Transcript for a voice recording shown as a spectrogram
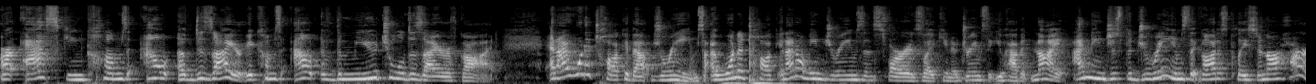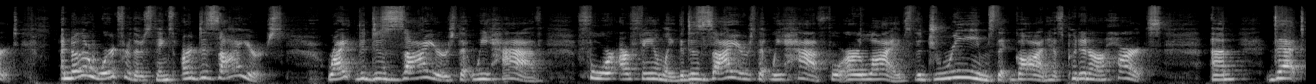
our asking comes out of desire. It comes out of the mutual desire of God. And I want to talk about dreams. I want to talk, and I don't mean dreams as far as like, you know, dreams that you have at night. I mean just the dreams that God has placed in our heart. Another word for those things are desires right? The desires that we have for our family, the desires that we have for our lives, the dreams that God has put in our hearts, um, that,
